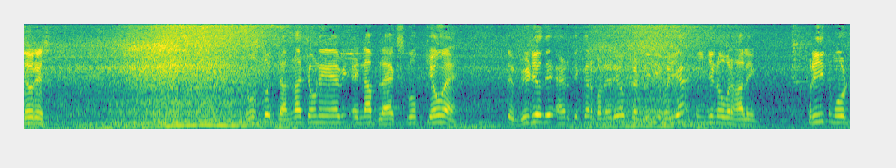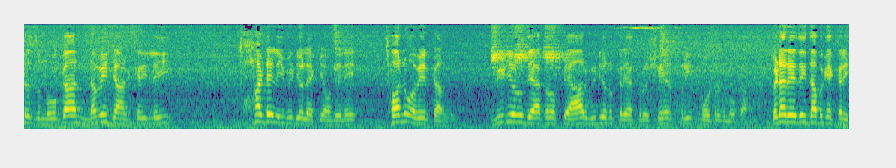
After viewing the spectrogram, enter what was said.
ਦਿਵਰੇਸ ਦੋਸਤੋ ਜਾਨਣਾ ਚਾਹੁੰਦੇ ਆ ਵੀ ਇੰਨਾ ਬਲੈਕ ਸਮੋਕ ਕਿਉਂ ਹੈ? ਤੇ ਵੀਡੀਓ ਦੇ ਐਂਡ ਤੱਕ ਬਣੇ ਰਹੋ, ਗੱਡੀ ਦੀ ਹੋਈ ਹੈ engine overhauling Preet Motors Moga, ਨਵੀਂ ਜਾਣਕਾਰੀ ਲਈ ਤੁਹਾਡੇ ਲਈ ਵੀਡੀਓ ਲੈ ਕੇ ਆਉਂਦੇ ਨੇ, ਤੁਹਾਨੂੰ ਅਵੇਅਰ ਕਰਨ ਲਈ। ਵੀਡੀਓ ਨੂੰ ਦਿਆ ਕਰੋ ਪਿਆਰ ਵੀਡੀਓ ਨੂੰ ਕਰਿਆ ਕਰੋ ਸ਼ੇਅਰ ਪ੍ਰੀਤ ਮੋਟਰਸ ਮੋਗਾ। ਬੇਟਾ ਰੇ ਦੇ ਦੱਬ ਕੇ ਕਰੀ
